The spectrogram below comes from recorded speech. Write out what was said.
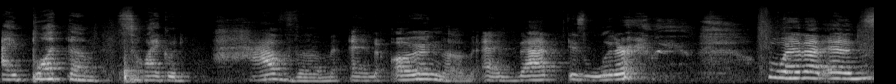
I bought them so I could have them and own them, and that is literally where that ends.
